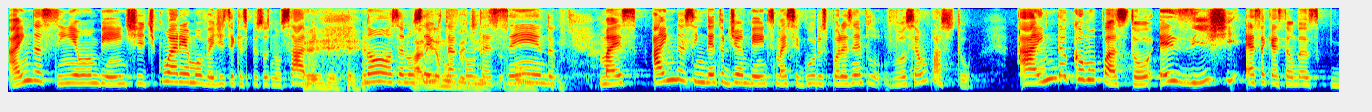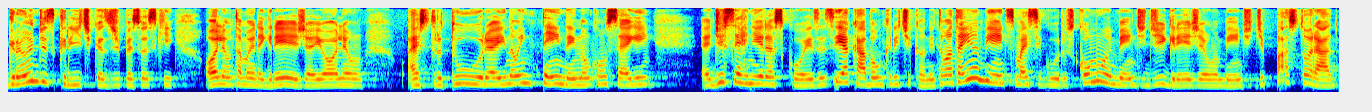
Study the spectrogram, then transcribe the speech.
ainda assim é um ambiente tipo uma areia movediça que as pessoas não sabem. É. Nossa, eu não sei o Areia que está acontecendo. Mas ainda assim, dentro de ambientes mais seguros, por exemplo, você é um pastor. Ainda como pastor, existe essa questão das grandes críticas de pessoas que olham o tamanho da igreja e olham a estrutura e não entendem, não conseguem é, discernir as coisas e acabam criticando. Então, até em ambientes mais seguros, como um ambiente de igreja, um ambiente de pastorado,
